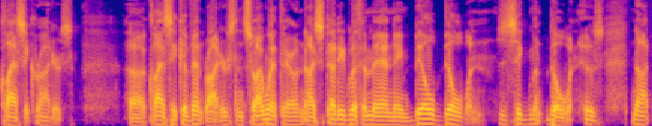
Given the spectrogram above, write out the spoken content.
classic riders, uh, classic event riders. And so I went there and I studied with a man named Bill Bilwin, Zygmunt Bilwin, who's not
